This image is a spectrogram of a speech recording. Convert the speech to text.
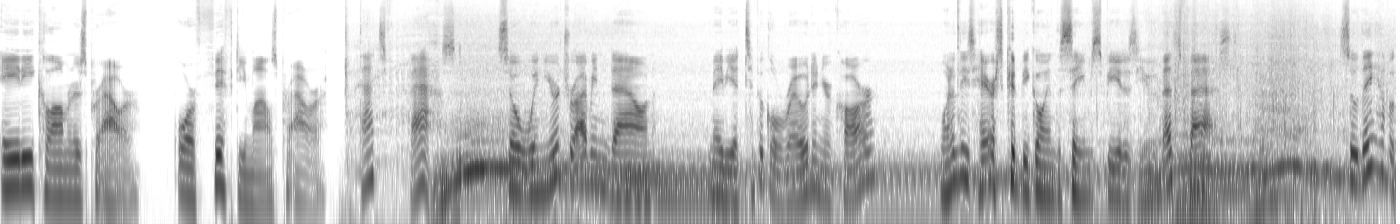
80 kilometers per hour or 50 miles per hour. That's fast. So when you're driving down maybe a typical road in your car, one of these hares could be going the same speed as you. That's fast so they have a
